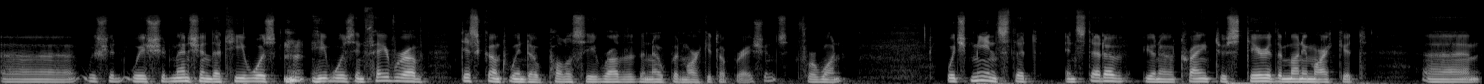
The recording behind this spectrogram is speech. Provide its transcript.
uh, we should we should mention that he was he was in favor of discount window policy rather than open market operations for one, which means that instead of you know trying to steer the money market um,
